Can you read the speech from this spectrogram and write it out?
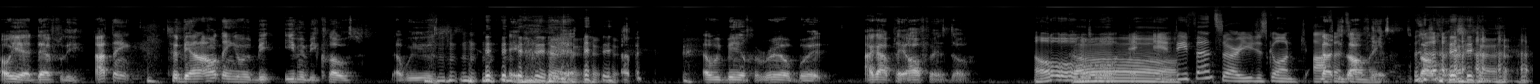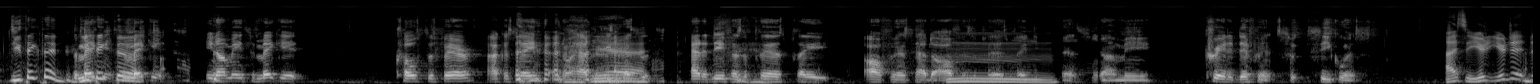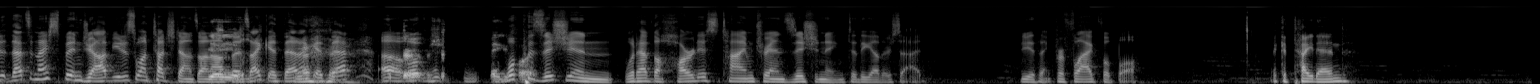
Oh yeah, definitely. I think to be honest, I don't think it would be even be close that we was yeah, that we being for real. But I gotta play offense though, Oh, Oh. and defense, or are you just going not offense just only? offense. Just offense. Do you think that? to Do you make think it the? to make it, you know, what I mean, to make it close to fair, I could say, you know, have the Yeah. defensive, have the defensive players play offense, have the offensive players play Mm. defense. You know what I mean? Create a different se- sequence. I see. You're, you're that's a nice spin job. You just want touchdowns on Yeah, yeah. offense. I get that. I get that. Uh, sure, what sure. What position would have the hardest time transitioning to the other side? Do you think for flag football like a tight end?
